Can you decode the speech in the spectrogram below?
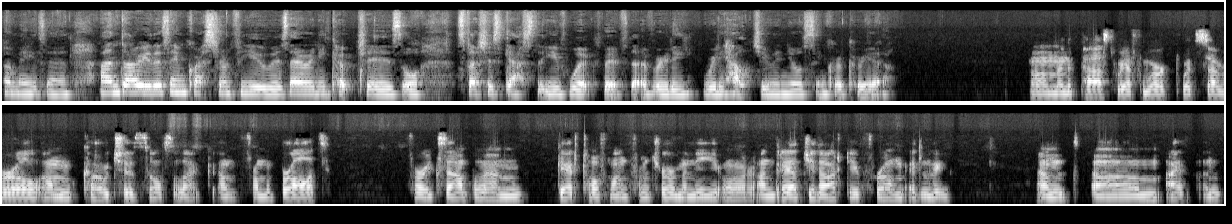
Amazing. And Dario, the same question for you. Is there any coaches or specialist guests that you've worked with that have really, really helped you in your synchro career? Um, in the past, we have worked with several um, coaches, also like um, from abroad. For example, um, Gerd Hoffmann from Germany or Andrea Gilardi from Italy, and um, I and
